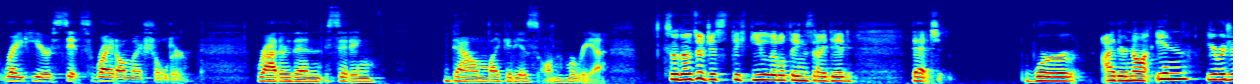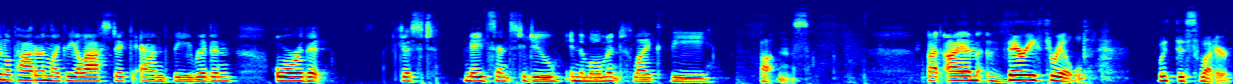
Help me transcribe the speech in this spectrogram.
right here sits right on my shoulder rather than sitting down like it is on Maria. So those are just the few little things that I did that were either not in the original pattern, like the elastic and the ribbon, or that just made sense to do in the moment, like the buttons. But I am very thrilled with this sweater.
